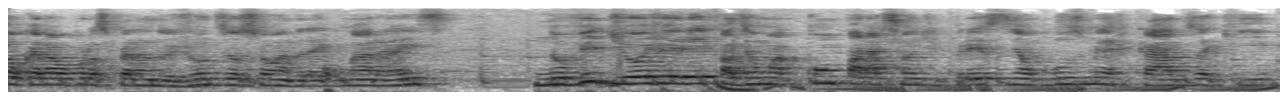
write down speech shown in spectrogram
ao canal Prosperando Juntos, eu sou o André Guimarães. No vídeo de hoje eu irei fazer uma comparação de preços em alguns mercados aqui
